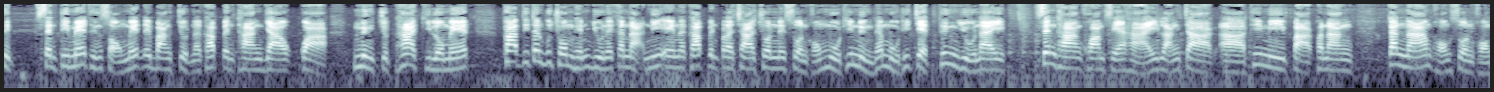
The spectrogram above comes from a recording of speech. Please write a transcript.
50 เซนติเมตรถึง 2 เมตรในบางจุดนะครับ เป็นทางยาวกว่า 1.5 กิโลเมตร ภาพที่ท่านผู้ชมเห็นอยู่ในขณะนี้เองนะครับ เป็นประชาชนในส่วนของหมู่ที่ 1 และหมู่ที่ 7 ซึ่งอยู่ในเส้นทางความเสียหายหลังจากาที่มีปากพนังกั้นน้ำของส่วนของ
